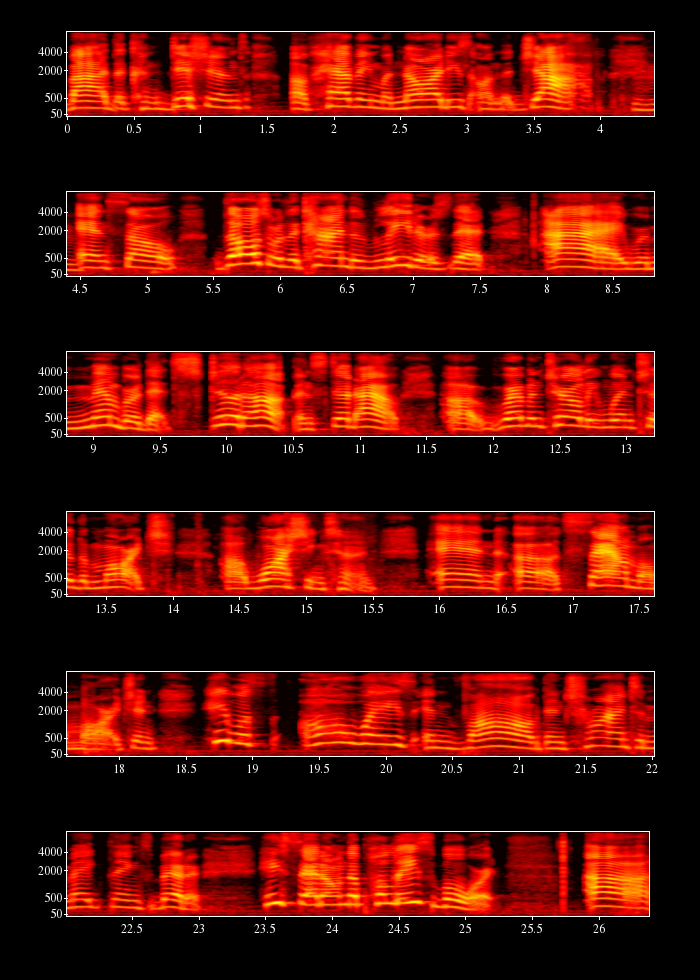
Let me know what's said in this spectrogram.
by the conditions of having minorities on the job. Mm-hmm. And so those were the kind of leaders that I remember that stood up and stood out. Uh, Reverend Turley went to the march, uh, Washington, and uh, Selma March, and he was always involved in trying to make things better. He sat on the police board. Uh,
